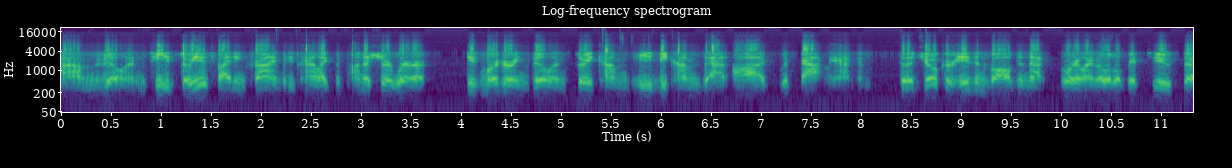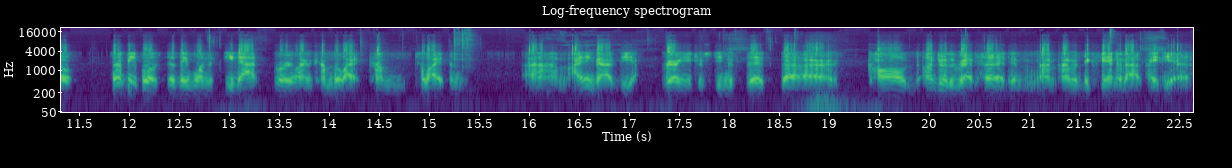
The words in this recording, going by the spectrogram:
um, villains. He so he is fighting crime, but he's kind of like the Punisher, where he's murdering villains. So he come he becomes at odds with Batman, and so the Joker is involved in that storyline a little bit too. So some people have said they want to see that storyline come to life, come to life, and um, I think that would be very interesting. It's, it's uh, called Under the Red Hood, and I'm, I'm a big fan of that idea.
